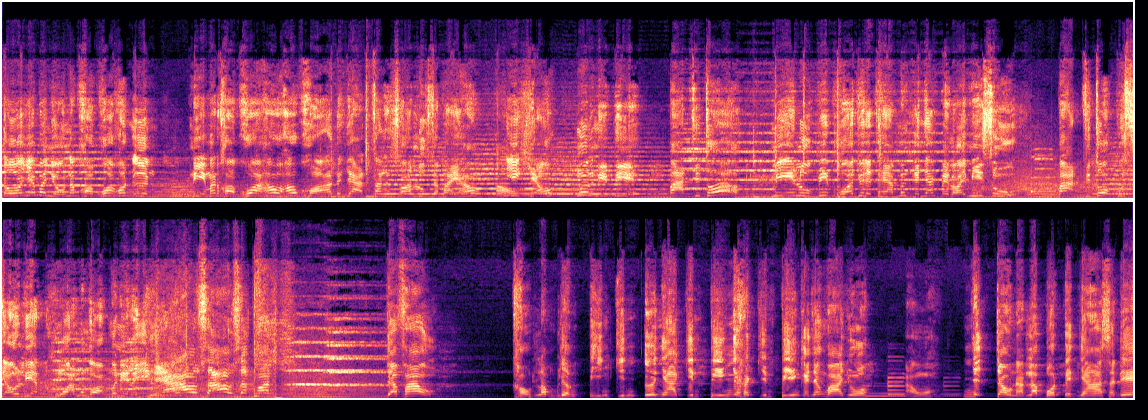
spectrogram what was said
โตอย่ามาหยงน้ำครอบครัวคนอื่น นี่มันครอบครัวเฮาเฮาขออนุญาตสั่งสอนลูกสะใภ้เฮาอีเขียวมึงนี่ตีปาดสิโทมีลูกมีผัวอยู่ในแถบมึงกันยังไปลอยมีสู้ปาดสิโทกูเสียวเลียดหัวมึงออกมึงนี่แหละอีเขีเดี๋ยยววสาวสักคนอย่าเฝ้า เขาล่ำเรื่องปิงกินเออยากินปิงยากินปิงกันยังว่าอยู่เอาเนี่ยเจ้านั้นรับบทเป็นยาซะเด้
